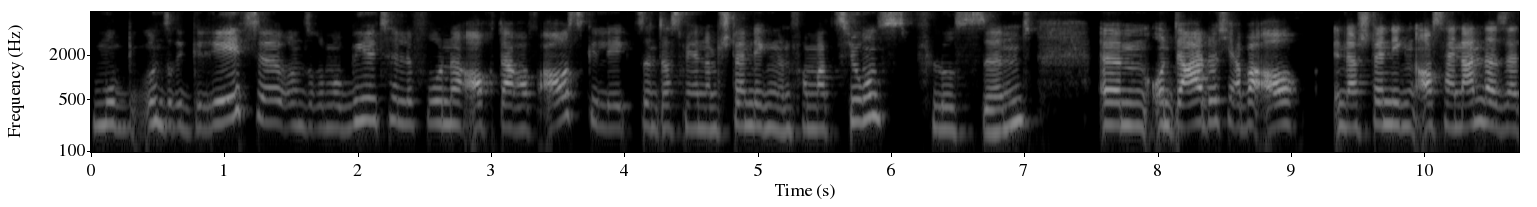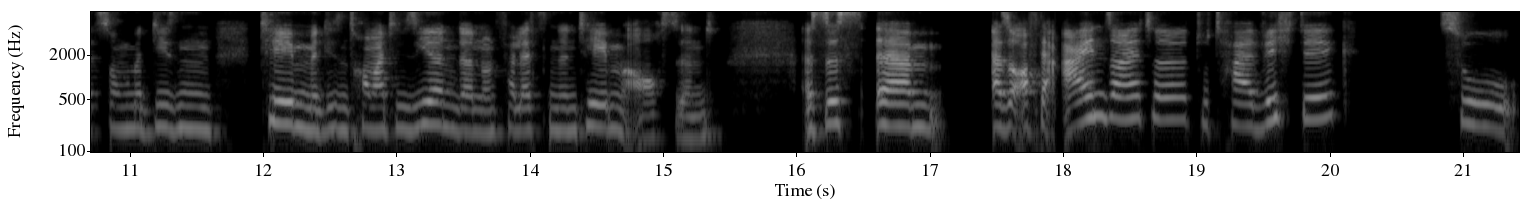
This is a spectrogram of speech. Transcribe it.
unsere Geräte, unsere Mobiltelefone auch darauf ausgelegt sind, dass wir in einem ständigen Informationsfluss sind ähm, und dadurch aber auch in der ständigen Auseinandersetzung mit diesen Themen, mit diesen traumatisierenden und verletzenden Themen auch sind. Es ist ähm, also auf der einen Seite total wichtig, zu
